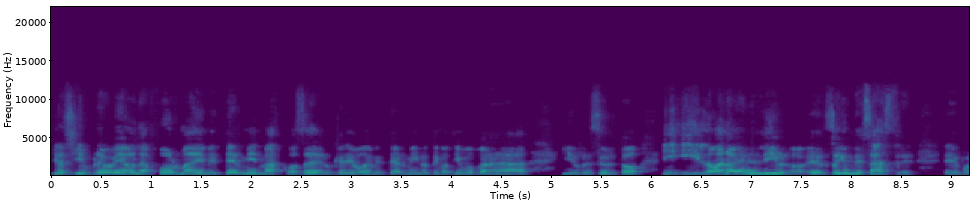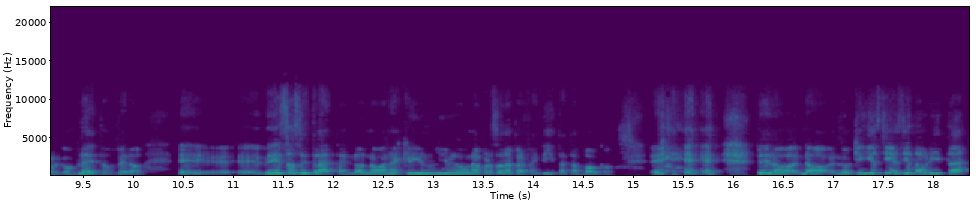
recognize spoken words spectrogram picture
yo siempre veo la forma de meterme en más cosas de lo que debo de meterme y no tengo tiempo para nada y resulto, y, lo van a ver en el libro, eh, soy un desastre eh, por completo, pero... Eh, eh, de eso se trata, ¿no? No van a escribir un libro de una persona perfectita tampoco. Pero no, lo que yo estoy haciendo ahorita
